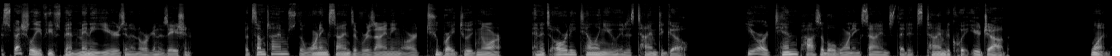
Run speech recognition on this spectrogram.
especially if you've spent many years in an organization. But sometimes the warning signs of resigning are too bright to ignore, and it's already telling you it is time to go. Here are 10 possible warning signs that it's time to quit your job. 1.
